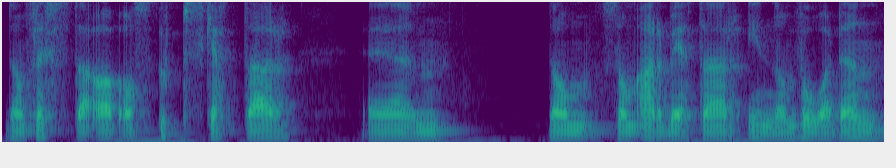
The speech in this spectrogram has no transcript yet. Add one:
de flesta av oss uppskattar eh, de som arbetar inom vården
